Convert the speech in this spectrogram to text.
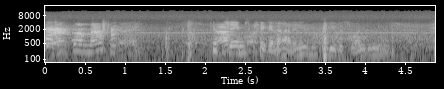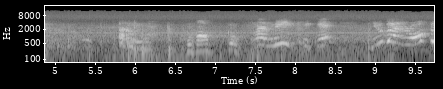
That's not Matthew. Get James fine. kicking at it. He's the cutest one, didn't? Go, Bob. Go. Let me kick it. You guys are also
